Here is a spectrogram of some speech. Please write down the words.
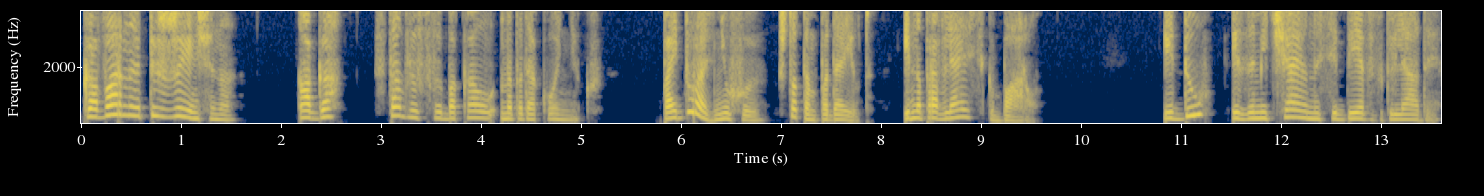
«Коварная ты женщина!» «Ага», ставлю свой бокал на подоконник. Пойду разнюхаю, что там подают, и направляюсь к бару. Иду и замечаю на себе взгляды.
